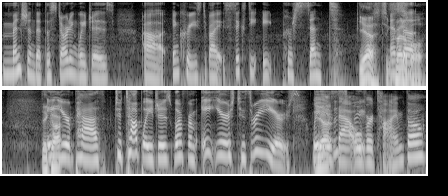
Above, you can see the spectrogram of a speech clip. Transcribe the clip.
mentioned that the starting wages uh, increased by sixty eight percent. Yeah, it's And the incredible. They Eight got year path to top wages went from eight years to three years. Wait, Yeah. is This that is great. over time though,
